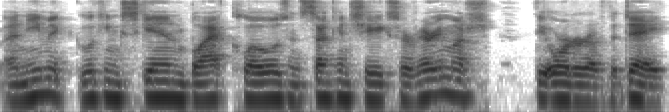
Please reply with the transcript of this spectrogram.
Anemic looking skin, black clothes, and sunken cheeks are very much the order of the day.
